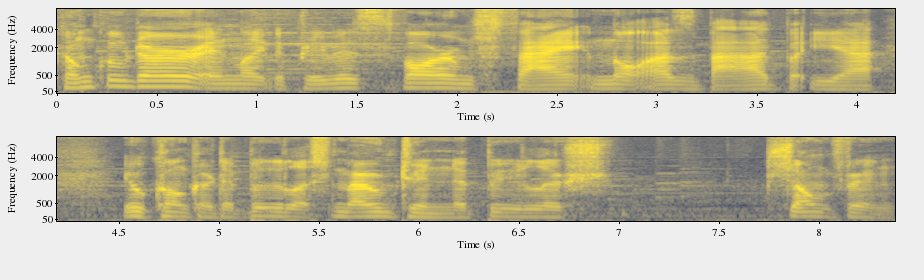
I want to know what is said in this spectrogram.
Conkeldurr in like the previous forms, fine, not as bad, but yeah. You conquered the Booless Mountain, the Booless something.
